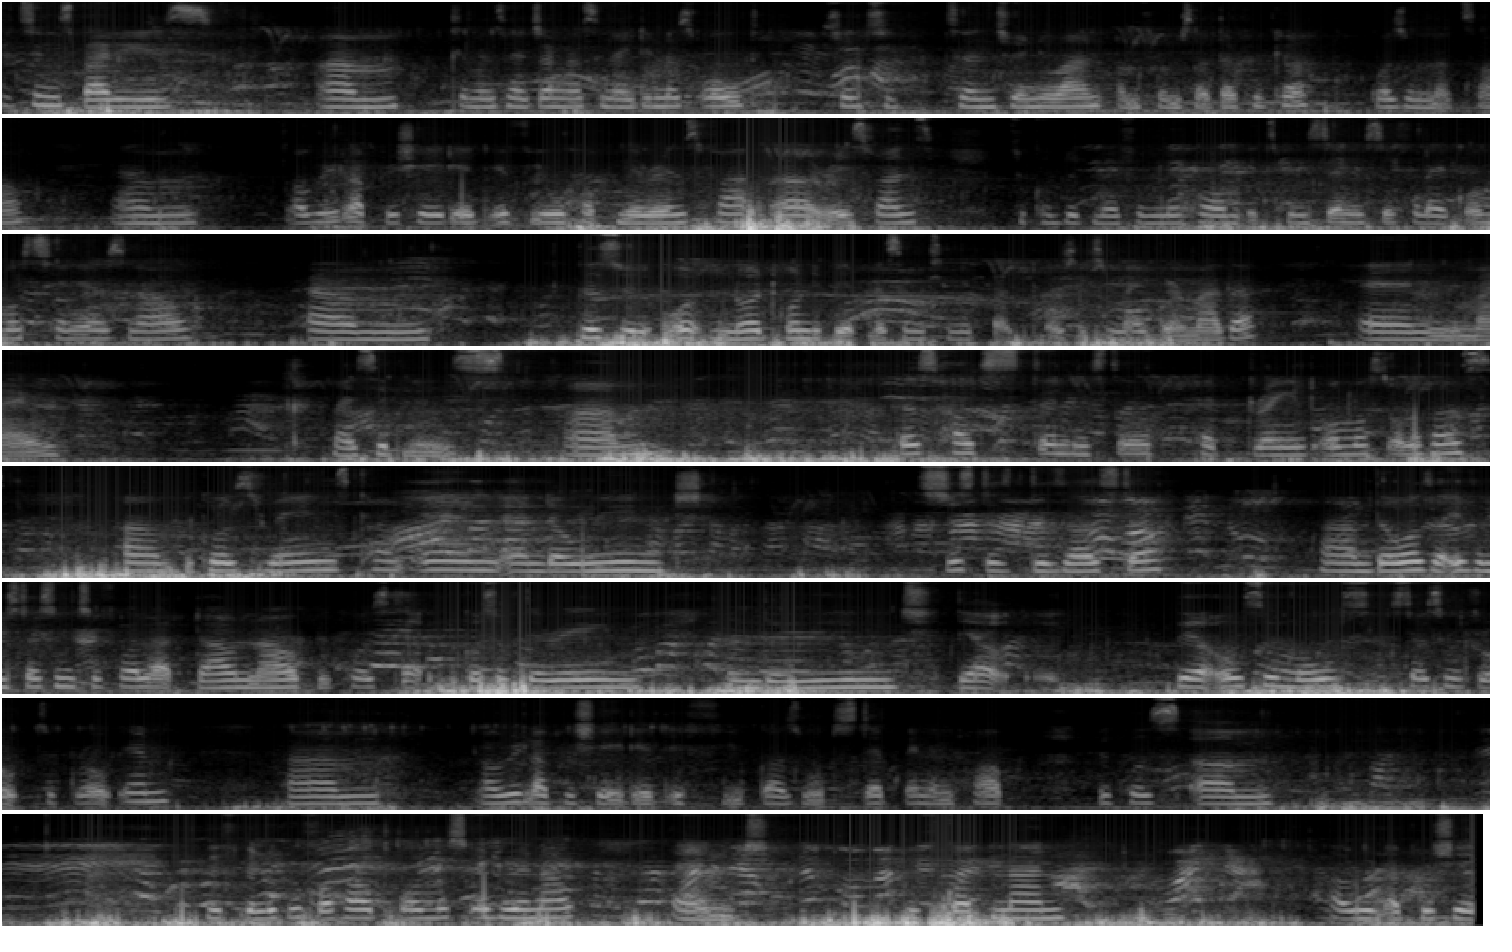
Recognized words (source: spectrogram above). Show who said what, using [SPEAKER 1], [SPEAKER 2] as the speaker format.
[SPEAKER 1] Greetings, buddies. Um, Clementine Changas, 19 years old, soon to turn 21. I'm from South Africa, KwaZulu Natal. Um, I would really appreciate it if you help me raise, fun, uh, raise funds to complete my family home. It's been standing still for like almost 10 years now. Um, this will not only be a blessing to me, but also to my grandmother and my my siblings. Um, this house standing still had drained almost all of us um, because rains come in and the wind it's just a disaster. Um, the walls are even starting to fall out down now because the, because of the rain and the wind. There are, there are also molds starting to grow, to grow in. Um, I really appreciate it if you guys would step in and help because um, we've been looking for help almost everywhere now and got none I would appreciate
